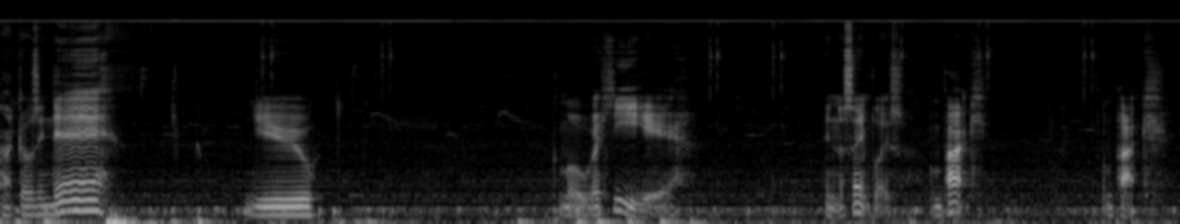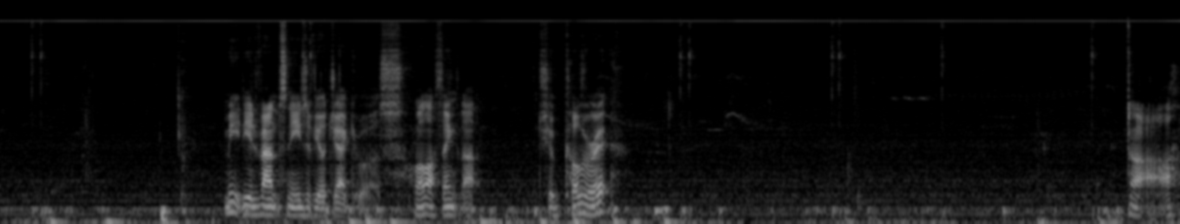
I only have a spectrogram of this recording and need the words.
That goes in there. You come over here. In the same place. Unpack. Unpack. Meet the advanced needs of your Jaguars. Well, I think that should cover it. Ah.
